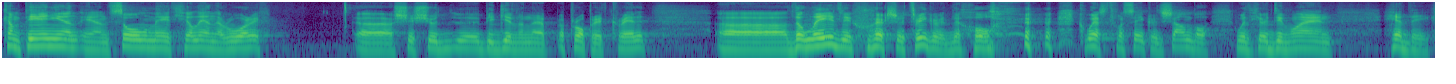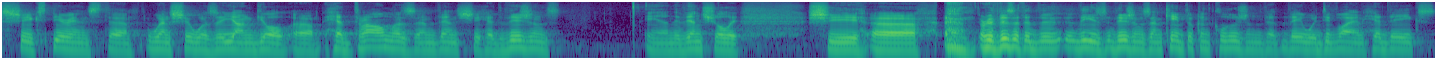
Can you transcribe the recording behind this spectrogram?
companion and soulmate, Helena Roerich, she should be given appropriate credit. Uh, the lady who actually triggered the whole quest for sacred Shambhala with her divine headaches. She experienced uh, when she was a young girl, uh, had traumas, and then she had visions, and eventually she uh, revisited the, these visions and came to conclusion that they were divine headaches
